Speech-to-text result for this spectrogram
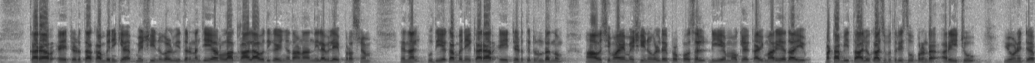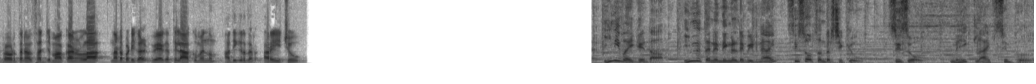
കരാർ ഏറ്റെടുത്ത കമ്പനിക്ക് മെഷീനുകൾ വിതരണം ചെയ്യാനുള്ള കാലാവധി കഴിഞ്ഞതാണ് നിലവിലെ പ്രശ്നം. എന്നാൽ പുതിയ കമ്പനി കരാർ ഏറ്റെടുത്തിട്ടുണ്ടെന്നും ആവശ്യമായ മെഷീനുകളുടെ പ്രപ്പോസൽ ഡി എംഒക്ക് കൈമാറിയതായും പട്ടാമ്പി താലൂക്ക് ആശുപത്രി സൂപ്രണ്ട് അറിയിച്ചു. യൂണിറ്റ് പ്രവർത്തനം സജ്ജമാക്കാനുള്ള നടപടികൾ വേഗത്തിലാക്കുമെന്നും അധികൃതർ അറിയിച്ചു. ഇനി വൈകേണ്ട. ഇന്ന് തന്നെ നിങ്ങളുടെ വീടിനായി സിസോ സന്ദർശിക്കൂ. സിസോ മേക്ക് ലൈഫ് സിമ്പിൾ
